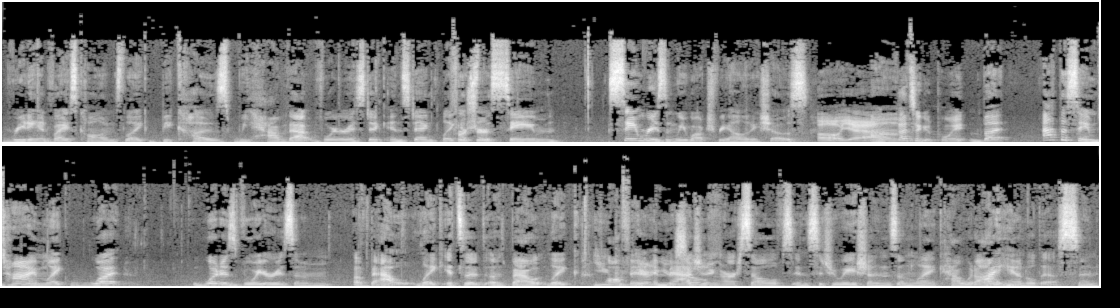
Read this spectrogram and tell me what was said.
reading advice columns like because we have that voyeuristic instinct. Like For it's sure. the same same reason we watch reality shows. Oh yeah, Um, that's a good point. But at the same time, like what what is voyeurism about? Like it's a, about like You often imagining yourself. ourselves in situations and like how would I handle this and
